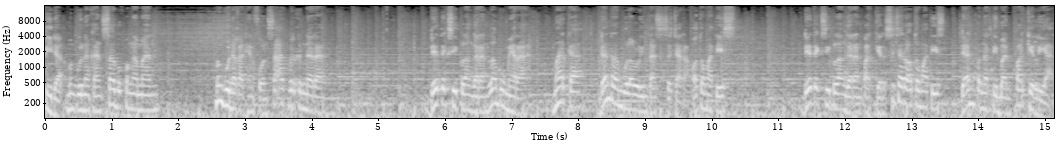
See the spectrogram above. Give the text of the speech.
Tidak menggunakan sabuk pengaman, menggunakan handphone saat berkendara, deteksi pelanggaran lampu merah, marka, dan rambu lalu lintas secara otomatis, deteksi pelanggaran parkir secara otomatis, dan penertiban parkir liar.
